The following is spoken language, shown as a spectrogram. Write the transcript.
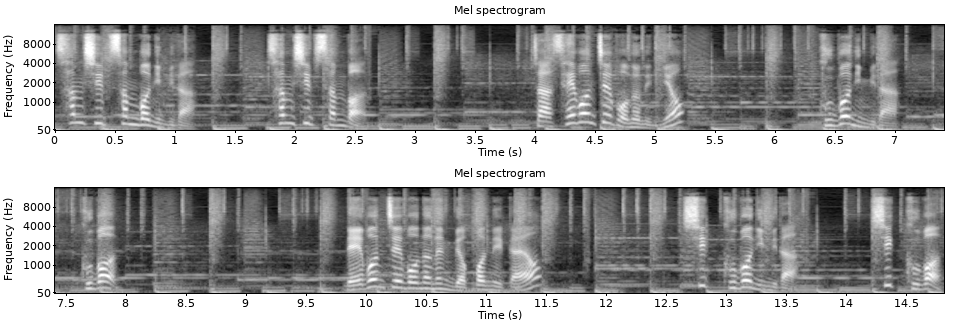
33번입니다. 33번. 자, 세 번째 번호는요? 9번입니다. 9번. 네 번째 번호는 몇 번일까요? 19번입니다. 19번.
